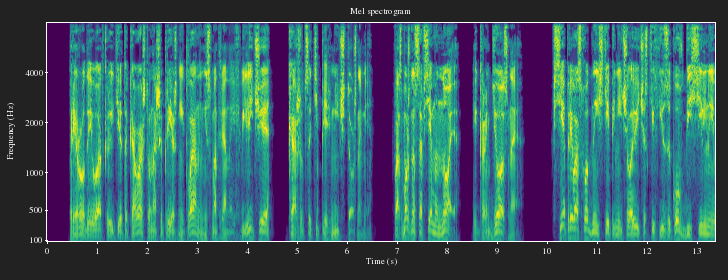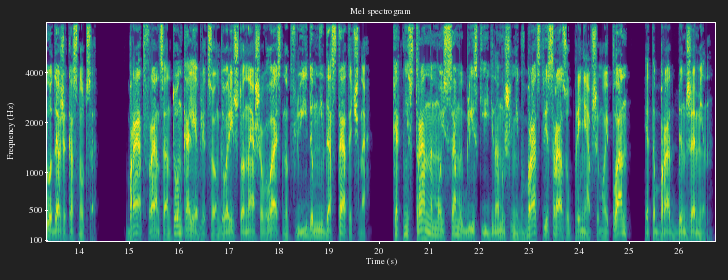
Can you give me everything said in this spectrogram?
Природа его открытия такова, что наши прежние планы, несмотря на их величие, кажутся теперь ничтожными. Возможно, совсем иное и грандиозное. Все превосходные степени человеческих языков бессильны его даже коснуться. Брат Франц Антон колеблется. Он говорит, что наша власть над флюидом недостаточна. Как ни странно, мой самый близкий единомышленник в братстве, сразу принявший мой план, это брат Бенджамин.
